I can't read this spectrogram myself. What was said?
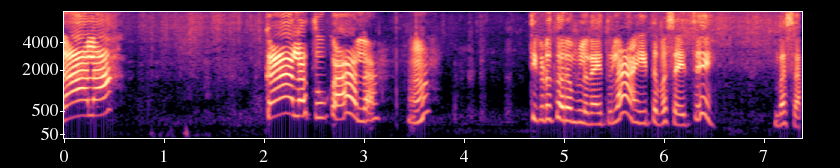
का आला? का आला तू? का आला? हं? तिकडं करमलं नाही तुला? इथं बसायचंय? बसा.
